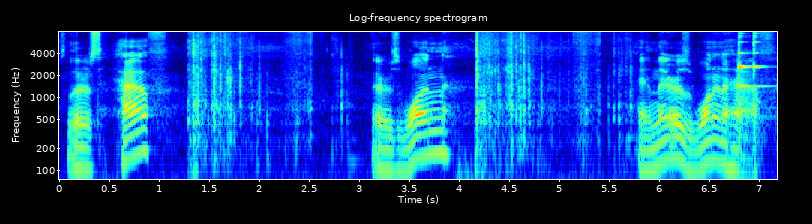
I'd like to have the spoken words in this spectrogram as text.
So there's half, there's one, and there's one and a half.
